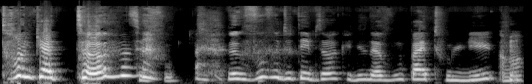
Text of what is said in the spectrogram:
34 tomes. C'est fou. Donc vous vous doutez bien que nous n'avons pas tout lu. Hein.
